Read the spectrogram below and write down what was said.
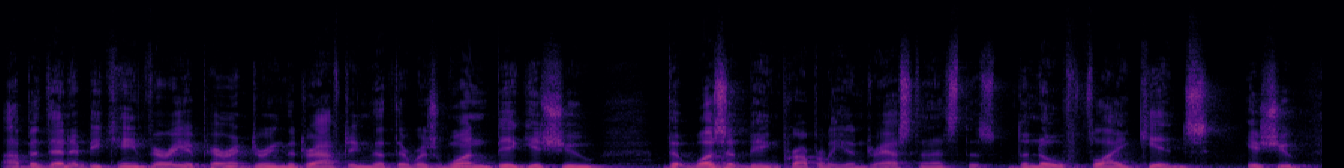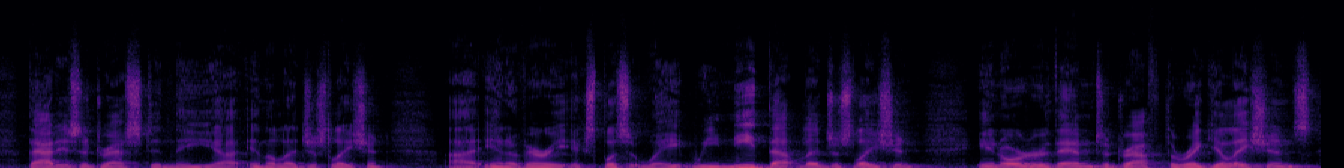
but then it became very apparent during the drafting that there was one big issue that wasn't being properly addressed, and that's this, the no-fly kids issue. That is addressed in the, in the legislation uh, in a very explicit way. We need that legislation in order then to draft the regulations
